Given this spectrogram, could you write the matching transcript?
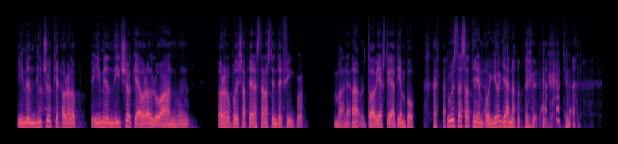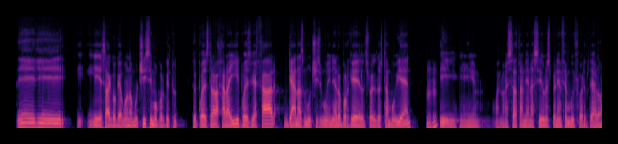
Y me han dicho que ahora lo, y me han dicho que ahora lo han... Ahora lo puedes hacer hasta los 35. Vale, ah, todavía estoy a tiempo. Tú estás a tiempo, yo ya no. y, y, es algo que mola muchísimo porque tú te puedes trabajar ahí, puedes viajar, ganas muchísimo dinero porque el sueldo está muy bien. Y, bueno, esa también ha sido una experiencia muy fuerte. Claro.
